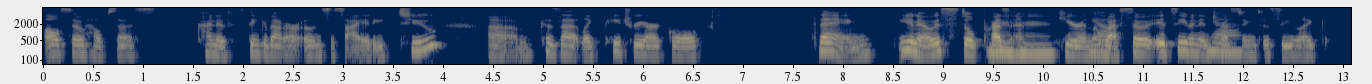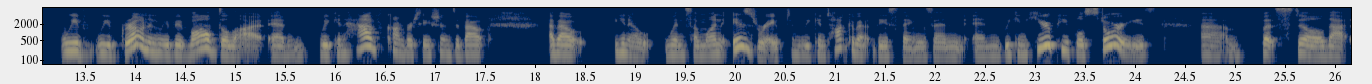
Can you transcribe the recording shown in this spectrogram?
also helps us kind of think about our own society too, because um, that like patriarchal thing, you know, is still present mm-hmm. here in the yeah. West. So it's even interesting yeah. to see like we've we've grown and we've evolved a lot and we can have conversations about about you know when someone is raped and we can talk about these things and and we can hear people's stories um, but still that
